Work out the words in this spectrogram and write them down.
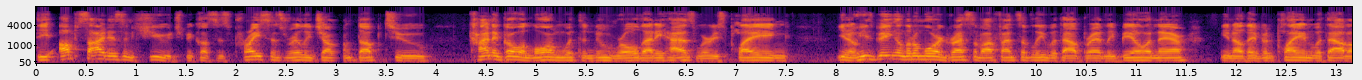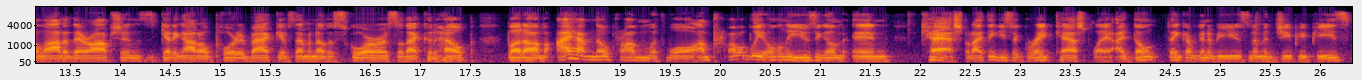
The upside isn't huge because his price has really jumped up to kind of go along with the new role that he has, where he's playing. You know, he's being a little more aggressive offensively without Bradley Beal in there. You know, they've been playing without a lot of their options. Getting Otto Porter back gives them another scorer, so that could help. But um, I have no problem with Wall. I'm probably only using him in cash, but I think he's a great cash play. I don't think I'm going to be using him in GPPs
